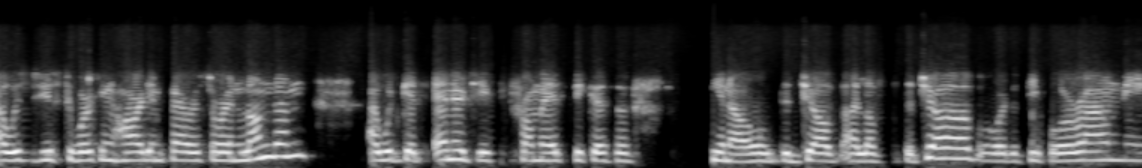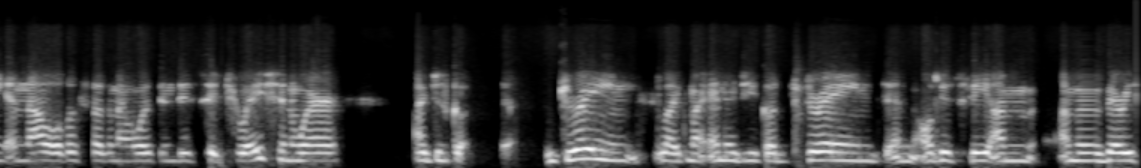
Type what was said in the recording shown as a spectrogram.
I was used to working hard in Paris or in London, I would get energy from it because of you know the job. I loved the job or the people around me, and now all of a sudden I was in this situation where I just got drained. Like my energy got drained, and obviously I'm I'm a very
